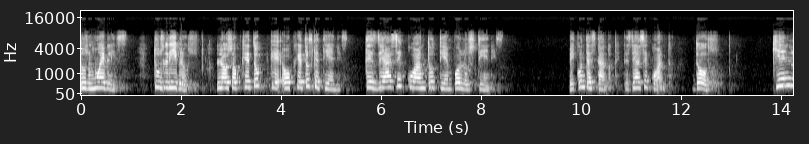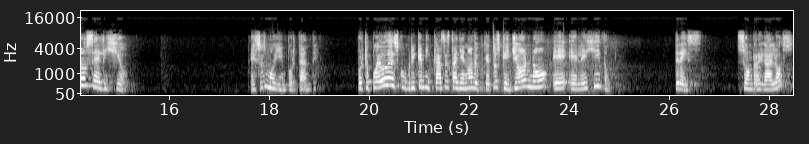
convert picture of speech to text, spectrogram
tus muebles, tus libros, los objetos que, objetos que tienes, ¿desde hace cuánto tiempo los tienes? Ve contestándote, ¿desde hace cuánto? Dos, ¿quién los eligió? Eso es muy importante, porque puedo descubrir que mi casa está llena de objetos que yo no he elegido. Tres, ¿son regalos?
